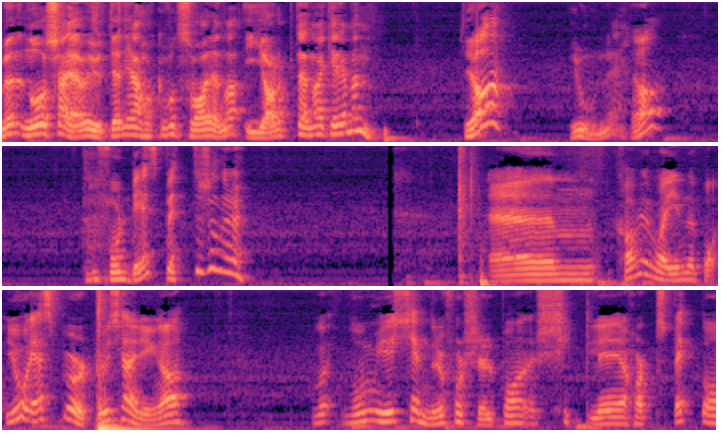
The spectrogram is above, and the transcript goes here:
Men nå skeier jeg meg ut igjen. Jeg har ikke fått svar ennå. Hjalp denne kremen? ja. Gjorde den det? Ja. Du får det spettet, skjønner du. Ehm, hva vi var inne på Jo, jeg spurte jo kjerringa Hvor mye kjenner du forskjell på skikkelig hardt spett og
